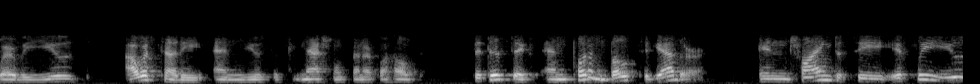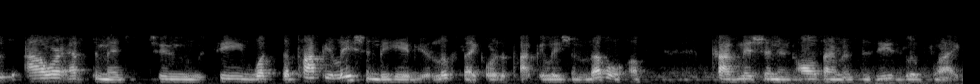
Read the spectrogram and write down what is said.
where we used our study and used the National Center for Health Statistics and put them both together in trying to see if we use our estimate to see what the population behavior looks like or the population level of cognition and Alzheimer's disease looks like,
